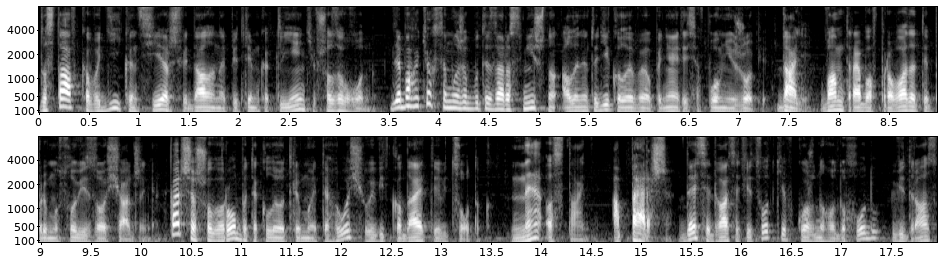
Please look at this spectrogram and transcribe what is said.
Доставка, водій, консьєрж, віддалена підтримка клієнтів, що завгодно. Для багатьох це може бути зараз смішно, але не тоді, коли ви опиняєтеся в повній жопі. Далі вам вам треба впровадити примусові заощадження. Перше, що ви робите, коли отримуєте гроші, ви відкладаєте відсоток. Не останнє. А перше, 10-20% кожного доходу відразу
